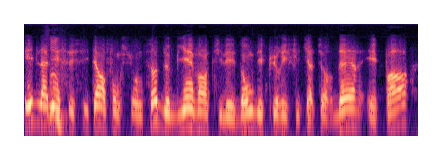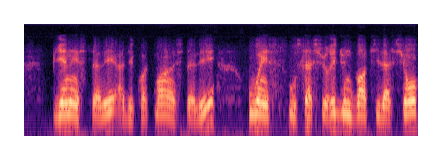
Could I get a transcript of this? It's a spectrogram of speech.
et de la hmm. nécessité en fonction de ça de bien ventiler, donc des purificateurs d'air et pas bien installés, adéquatement installés, ou, ou s'assurer d'une ventilation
